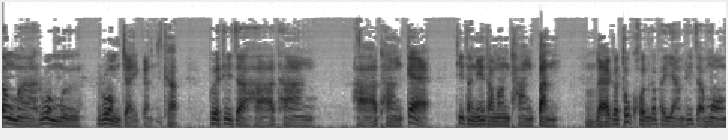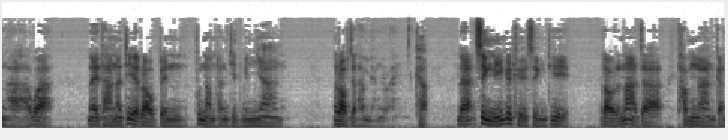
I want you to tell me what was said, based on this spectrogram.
ต้องมาร่วมมือร่วมใจกันครับ เพื่อที่จะหาทางหาทางแก้ที่ตอนนี้ทำทางทางตันอืมแล้วก็ทุกคนก็พยายามที่จะมองหาว่าในฐานะที่เราเป็นผู้นำทางจิตวิญญาณ เราจะทำอย่างไรครับ และสิ่งนี้ก็คือสิ่งที่เราน่าจะทำงานกัน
